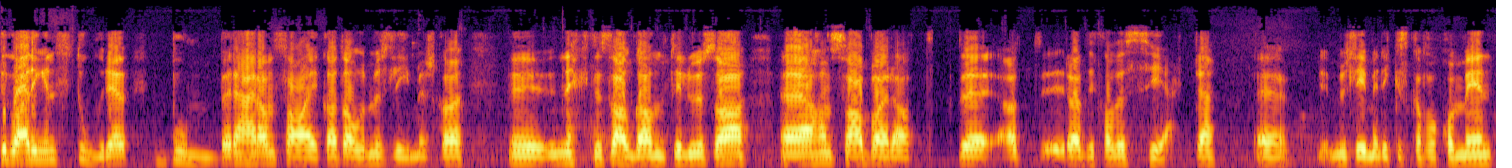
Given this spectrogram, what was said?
det var ingen store bomber her. Han sa ikke at alle muslimer skal uh, nektes adgang til USA. Uh, han sa bare at, at radikaliserte uh, muslimer ikke skal få komme inn.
